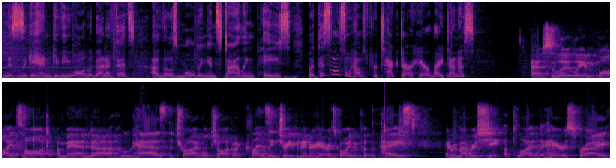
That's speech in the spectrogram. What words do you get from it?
And this is, again, giving you all the benefits of those molding and styling paste, but this also helps protect our hair, right, Dennis? Absolutely. And while I talk, Amanda, who has the tribal chocolate cleansing treatment in her hair, is going to put the paste. And remember, she applied the hairspray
